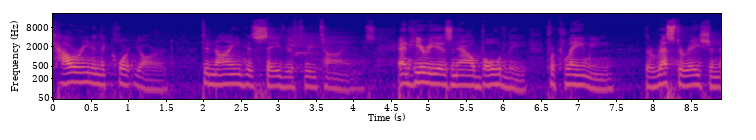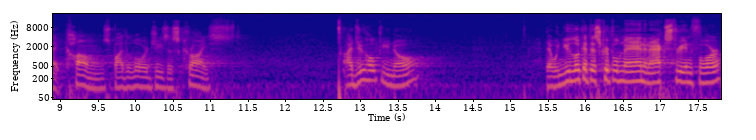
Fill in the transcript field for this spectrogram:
Cowering in the courtyard, denying his Savior three times. And here he is now boldly proclaiming the restoration that comes by the Lord Jesus Christ. I do hope you know that when you look at this crippled man in Acts 3 and 4,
